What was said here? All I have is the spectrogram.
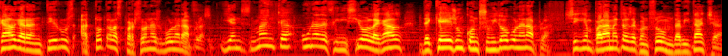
Cal garantir-los a totes les persones vulnerables. I ens manca una definició legal de què és un consumidor vulnerable sigui en paràmetres de consum, d'habitatge,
